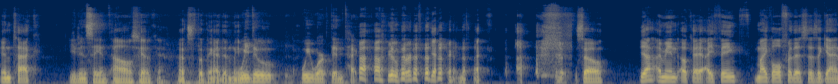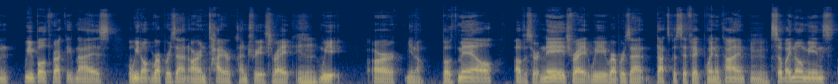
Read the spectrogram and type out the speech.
in tech. You didn't say in tech. Oh, okay, okay. That's the thing I didn't leave. We do. We worked in tech. we work together in tech. so, yeah, I mean, okay. I think my goal for this is again, we both recognize we don't represent our entire countries, right? Mm-hmm. We are, you know, both male of a certain age, right? We represent that specific point in time. Mm-hmm. So by no means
